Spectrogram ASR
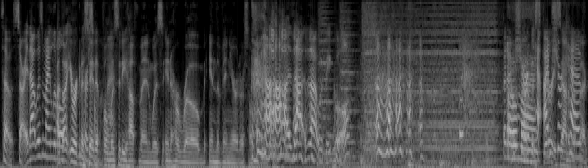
So sorry, that was my little. I thought you were going to say that comment. Felicity Huffman was in her robe in the vineyard or something. that that would be cool. but I'm Oh sure my. Ke- I'm sure sound Kev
